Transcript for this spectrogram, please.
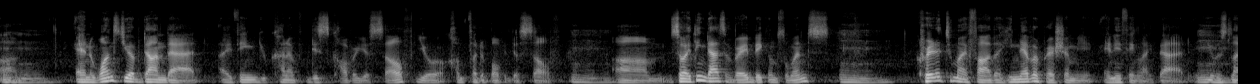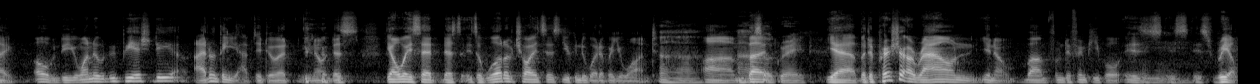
Um, And once you have done that, I think you kind of discover yourself. You're comfortable with yourself. Um, so I think that's a very big influence. Credit to my father, he never pressured me anything like that. He was like, "Oh, do you want to do PhD? I don't think you have to do it." You know, there's, he always said, "There's it's a world of choices. You can do whatever you want." Uh-huh. Um, Ah, but so great. yeah, but the pressure around, you know, um, from different people is Mm-hmm. is, is real.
